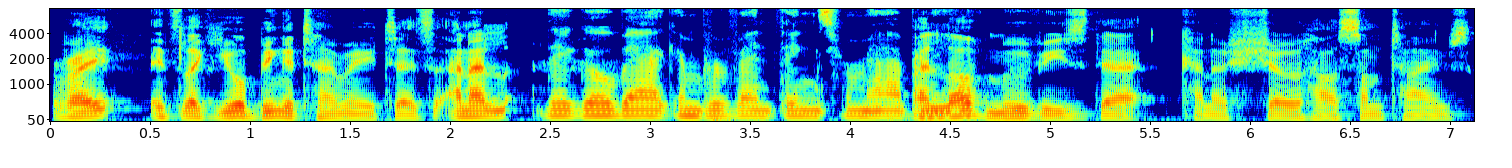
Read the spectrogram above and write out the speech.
right. It's like you're being a Terminator, It's- and I, They go back and prevent things from happening. I love movies that kind of show how sometimes,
